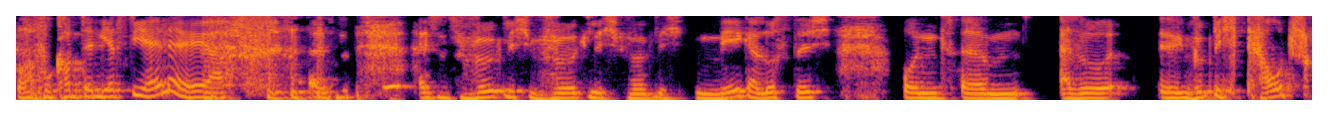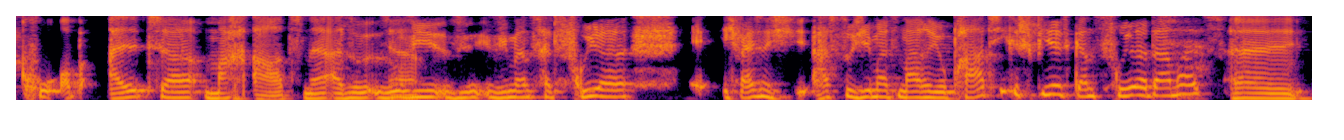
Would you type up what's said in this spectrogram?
Oh, wo kommt denn jetzt die Henne her? es, ist, es ist wirklich, wirklich, wirklich mega lustig. Und ähm, also wirklich Couch-Koop alter Machart, ne? Also so ja. wie, wie, wie man es halt früher, ich weiß nicht, hast du jemals Mario Party gespielt, ganz früher damals? Äh,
